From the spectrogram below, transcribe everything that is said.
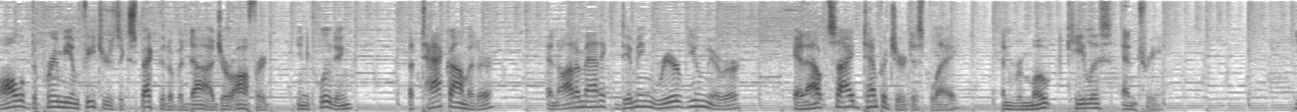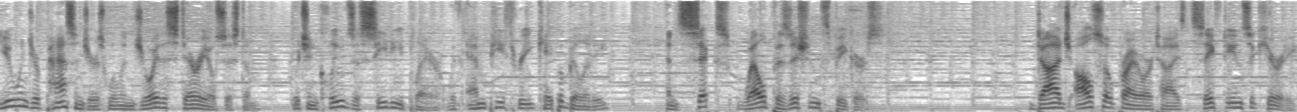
All of the premium features expected of a Dodge are offered, including a tachometer, an automatic dimming rear view mirror, an outside temperature display, and remote keyless entry. You and your passengers will enjoy the stereo system, which includes a CD player with MP3 capability and six well-positioned speakers. Dodge also prioritized safety and security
